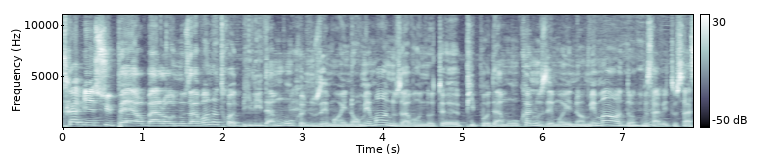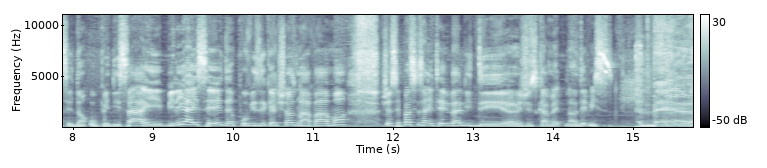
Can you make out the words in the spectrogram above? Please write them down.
Très bien, superbe. Alors, nous avons notre Billy d'amour que nous aimons énormément. Nous avons notre euh, Pipo d'amour que nous aimons énormément. Donc, vous savez, tout ça, c'est dans Oupédissa. Et Billy a essayé d'improviser quelque chose, mais apparemment, je ne sais pas si ça a été validé euh, jusqu'à maintenant. Davis. Belle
